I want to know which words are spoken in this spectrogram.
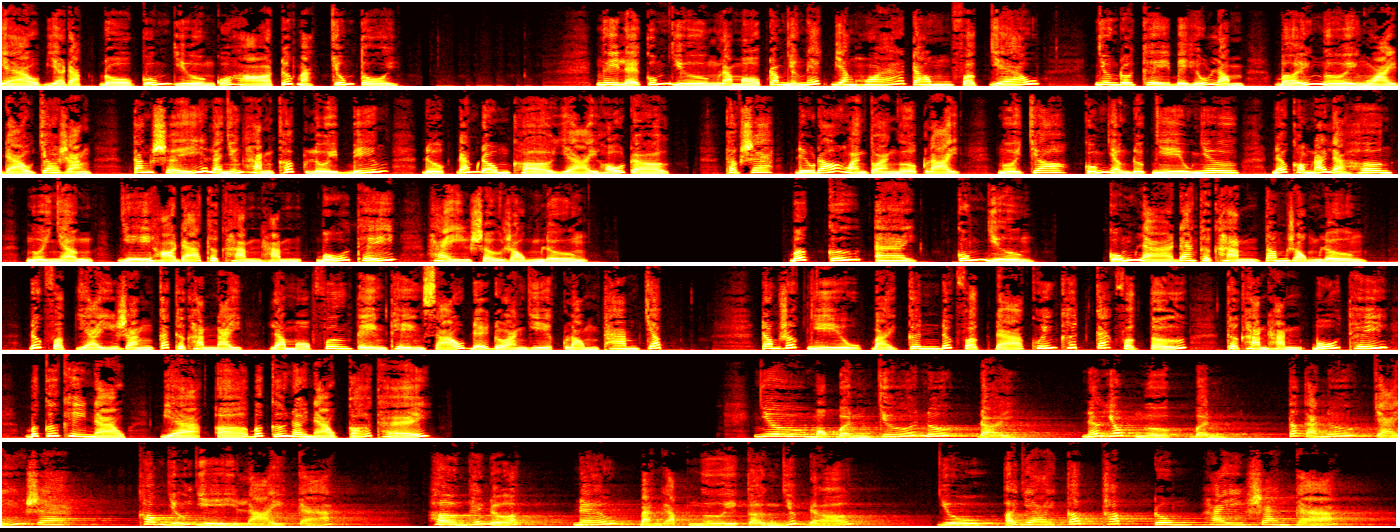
chào và đặt đồ cúng dường của họ trước mặt chúng tôi. Nghi lễ cúng dường là một trong những nét văn hóa trong Phật giáo, nhưng đôi khi bị hiểu lầm bởi người ngoại đạo cho rằng tăng sĩ là những hành khất lười biếng được đám đông khờ dại hỗ trợ. Thật ra, điều đó hoàn toàn ngược lại. Người cho cũng nhận được nhiều như, nếu không nói là hơn, người nhận vì họ đã thực hành hạnh bố thí hay sự rộng lượng. Bất cứ ai cúng dường cũng là đang thực hành tâm rộng lượng. Đức Phật dạy rằng cách thực hành này là một phương tiện thiện xảo để đoạn diệt lòng tham chấp. Trong rất nhiều bài kinh Đức Phật đã khuyến khích các Phật tử thực hành hạnh bố thí bất cứ khi nào và ở bất cứ nơi nào có thể. Như một bình chứa nước đầy, nếu dốc ngược bình, tất cả nước chảy ra, không giữ gì lại cả. Hơn thế nữa, nếu bạn gặp người cần giúp đỡ, dù ở giai cấp thấp, trung hay sang cả,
